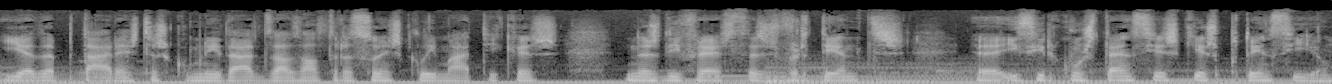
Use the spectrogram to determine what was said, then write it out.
e adaptar estas comunidades às alterações climáticas nas diversas vertentes eh, e circunstâncias que as potenciam.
